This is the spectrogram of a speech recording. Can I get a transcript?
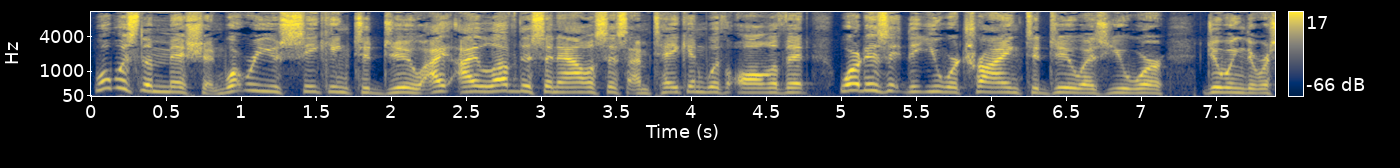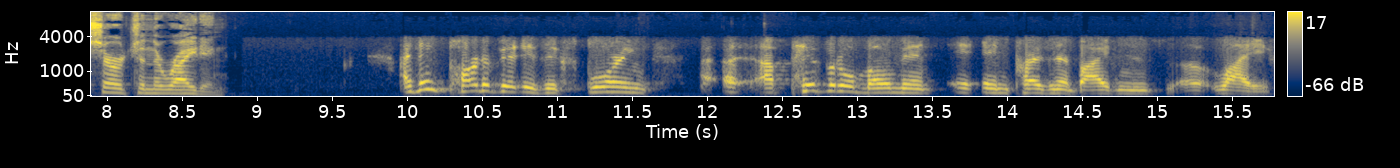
What was the mission? What were you seeking to do? I, I love this analysis. I'm taken with all of it. What is it that you were trying to do as you were doing the research and the writing? I think part of it is exploring a, a pivotal moment in President Biden's uh, life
